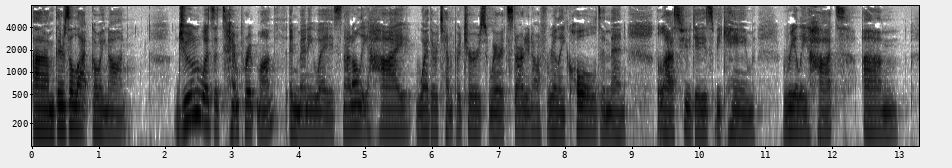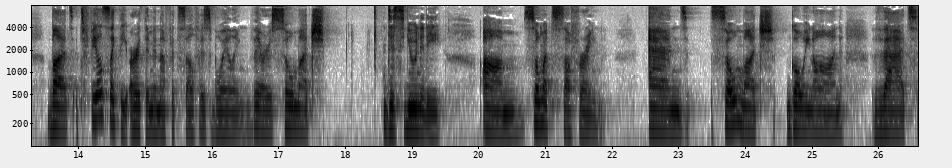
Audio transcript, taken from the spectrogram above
um, there's a lot going on. June was a temperate month in many ways, not only high weather temperatures where it started off really cold and then the last few days became really hot, um, but it feels like the earth in and of itself is boiling. There is so much disunity, um, so much suffering, and so much going on that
